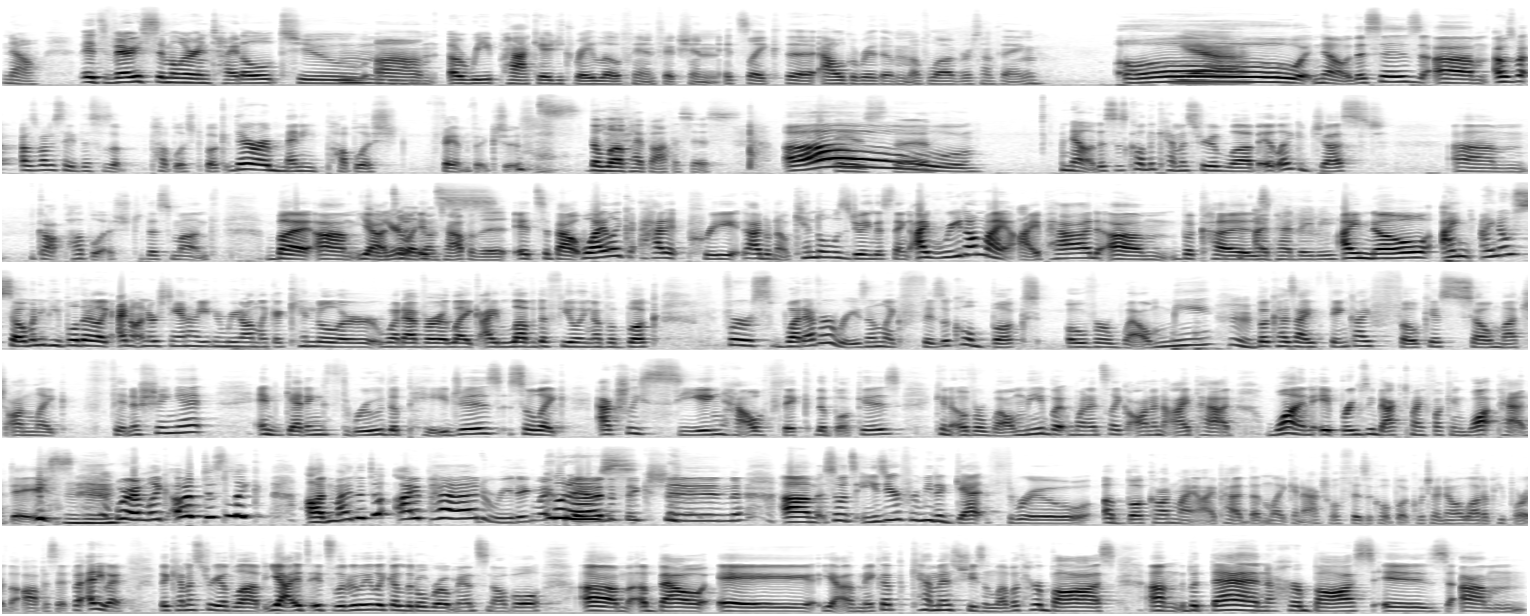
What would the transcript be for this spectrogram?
No, it's very similar in title to um, a repackaged Reylo fan fiction. It's like the algorithm of love or something. Oh yeah. no, this is um I was about, I was about to say this is a published book. There are many published fan fictions. The love hypothesis. Oh. No, this is called The Chemistry of Love. It like just um got published this month. But um yeah, So you're, it's- like, on top of it. It's about well, I like had it pre I don't know, Kindle was doing this thing. I read on my iPad um because iPad baby. I know I I know so many people they're like I don't understand how you can read on like a Kindle or whatever. Like I love the feeling of a book. For whatever reason, like physical books overwhelm me Hmm. because I think I focus so much on like finishing it and getting through the pages. So like actually seeing how thick the book is can overwhelm me. But when it's like on an iPad, one, it brings me back to my fucking Wattpad days Mm-hmm. where I'm like, oh, I'm just like on my little iPad reading my Kudos. fan fiction. Um, so it's easier for me to get through a book on my iPad than like an actual physical book, which I know a lot of people are the opposite. But anyway, The Chemistry of Love. Yeah, it's, it's literally like a little romance novel um, about a yeah a makeup chemist. She's in love with her boss, um, but then her boss is um,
